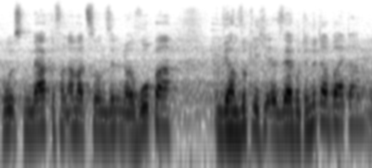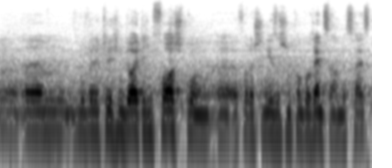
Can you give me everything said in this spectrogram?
größten Märkte von Amazon sind in Europa. Und wir haben wirklich äh, sehr gute Mitarbeiter, äh, ähm, wo wir natürlich einen deutlichen Vorsprung äh, vor der chinesischen Konkurrenz haben. Das heißt,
